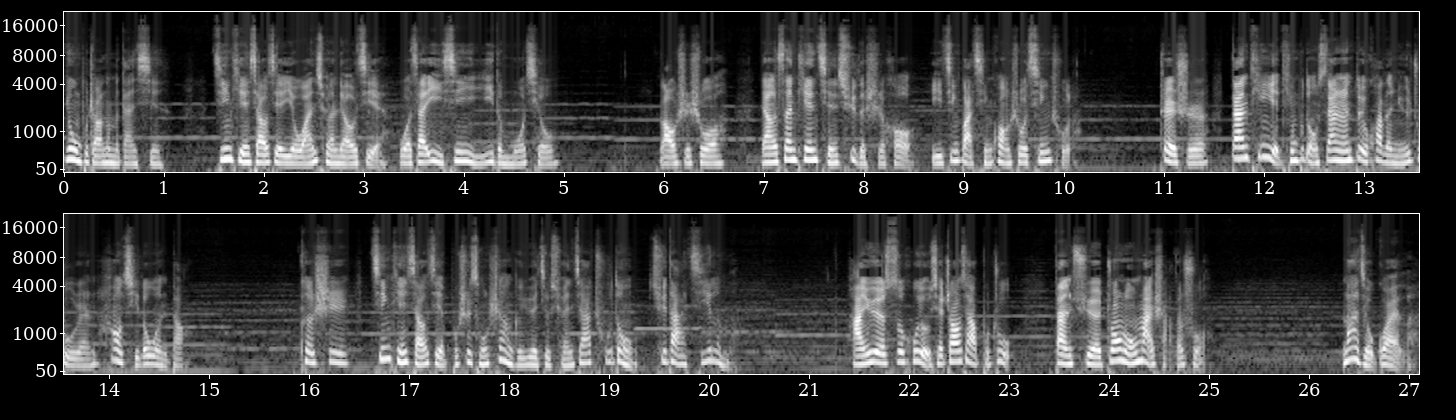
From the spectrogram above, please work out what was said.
用不着那么担心。金田小姐也完全了解我在一心一意的磨球。老实说，两三天前去的时候，已经把情况说清楚了。”这时，干听也听不懂三人对话的女主人好奇地问道：“可是金田小姐不是从上个月就全家出动去大基了吗？”韩月似乎有些招架不住，但却装聋卖傻地说。那就怪了，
